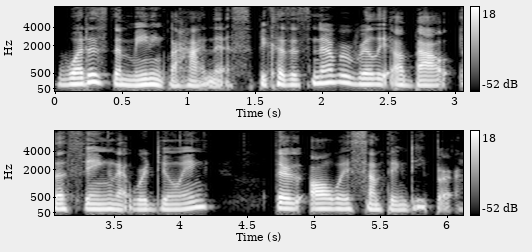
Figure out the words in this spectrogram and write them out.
what is the meaning behind this? Because it's never really about the thing that we're doing. There's always something deeper.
